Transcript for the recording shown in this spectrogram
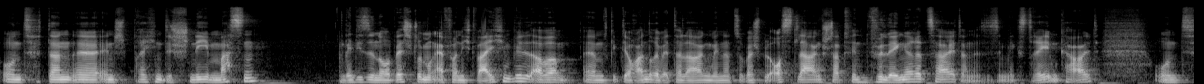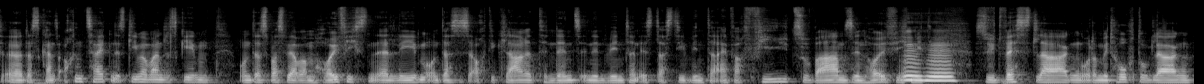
und dann äh, entsprechende Schneemassen. wenn diese Nordwestströmung einfach nicht weichen will, aber ähm, es gibt ja auch andere Wetterlagen, wenn dann zum Beispiel Ostlagen stattfinden für längere Zeit, dann ist es im extrem kalt und äh, das kann es auch in Zeiten des Klimawandels geben und das, was wir aber am häufigsten erleben und das ist auch die klare Tendenz in den Wintern, ist, dass die Winter einfach viel zu warm sind, häufig mhm. mit Südwestlagen oder mit Hochdrucklagen,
